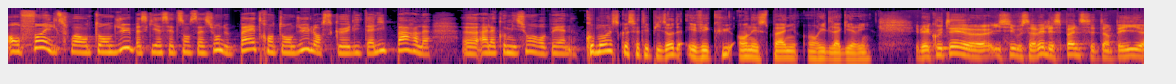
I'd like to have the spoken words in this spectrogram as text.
enfin il soit entendu, parce qu'il y a cette sensation de pas être entendu lorsque l'Italie parle à la Commission européenne. Comment est-ce que cet épisode est vécu en Espagne, Henri de la Guéry Eh bien, écoutez, ici, vous savez, l'Espagne, c'est un pays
